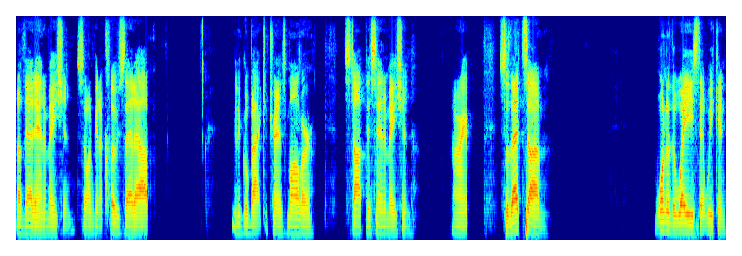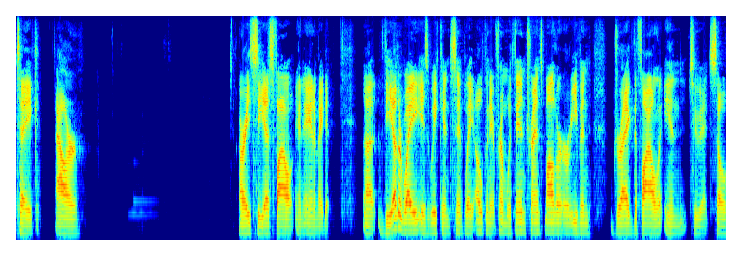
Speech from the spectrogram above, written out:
of that animation. So I'm going to close that out. I'm going to go back to TransModeler, stop this animation. All right. So that's um, one of the ways that we can take our our HCS file and animate it. Uh, the other way is we can simply open it from within TransModeler or even drag the file into it. So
